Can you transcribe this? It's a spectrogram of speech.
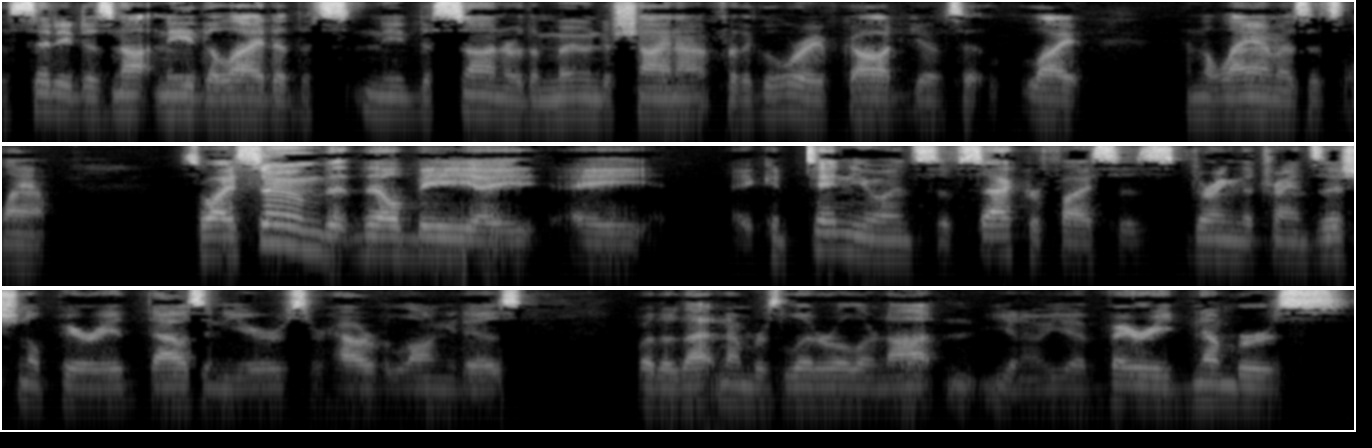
The city does not need the light of the need the sun or the moon to shine out, for the glory of God gives it light, and the Lamb is its lamp. So I assume that there'll be a a a continuance of sacrifices during the transitional period, thousand years or however long it is, whether that number is literal or not. You know, you have varied numbers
